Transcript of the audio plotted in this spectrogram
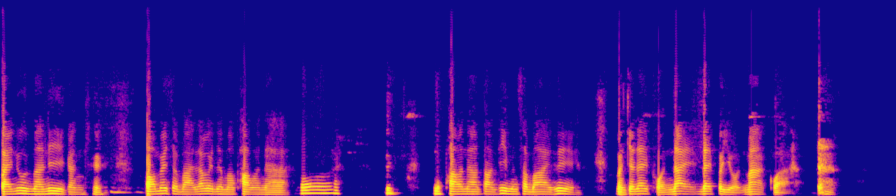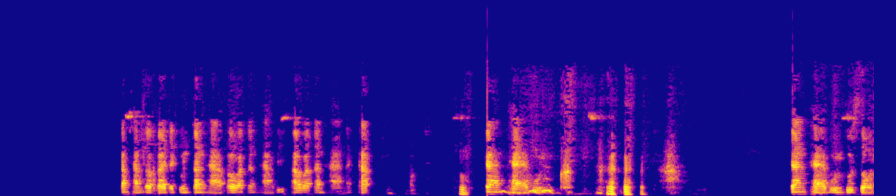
ไปนู่นมานี่กัน พอไม่สบายแล้วก็จะมาภาวนา โอ้ภาวนาตอนที่มันสบายสิมันจะได้ผลได้ได้ประโยชน์มากกว่าคำถามต่อไปจากคุณตันหาภาวะตันหาวิภาวะตันหานะครับ การแผ่บุญ การแผ่บุญกุศล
